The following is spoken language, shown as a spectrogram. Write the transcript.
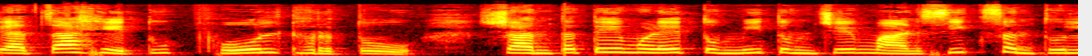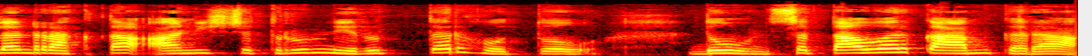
त्याचा हेतू फोल ठरतो. शांततेमुळे तुम्ही तुमचे मानसिक संतुलन राखता आणि शत्रू निरुत्तर होतो. दोन स्वतःवर काम करा.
